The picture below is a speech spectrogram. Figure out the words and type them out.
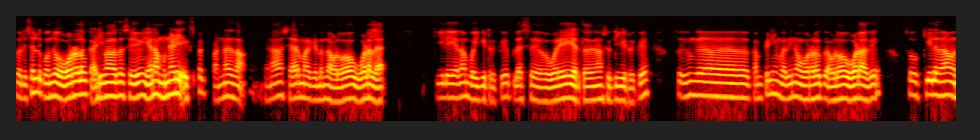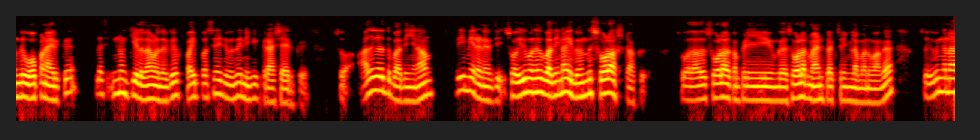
ஸோ ரிசல்ட் கொஞ்சம் ஓரளவுக்கு அடிவாக தான் செய்யும். ஏன்னா முன்னாடி எக்ஸ்பெக்ட் பண்ணது தான். ஏன்னா ஷேர் மார்க்கெட் வந்து அவ்வளோவா ஓடலை கீழேயே தான் போய்கிட்டு இருக்குது ப்ளஸ் ஒரே இடத்துல தான் சுற்றிக்கிட்டு இருக்குது ஸோ இவங்க கம்பெனியும் பார்த்திங்கன்னா ஓரளவுக்கு அவ்வளோவா ஓடாது. ஸோ கீழே தான் வந்து ஓப்பன் ஆகிருக்கு ப்ளஸ் இன்னும் கீழே தான் விழுந்திருக்கு. ஃபைவ் பர்சன்டேஜ் வந்து இன்றைக்கி கிராஷ் ஆகிருக்கு ஸோ அதுக்கடுத்து பார்த்தீங்கன்னா, ப்ரீமியர் எனர்ஜி. ஸோ இது வந்து பார்த்திங்கன்னா இது வந்து சோலார் ஸ்டாக்கு ஸோ அதாவது சோலார் கம்பெனி இவங்க சோலார் மேனுஃபேக்சரிங்கில் பண்ணுவாங்க. ஸோ இவங்க என்ன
